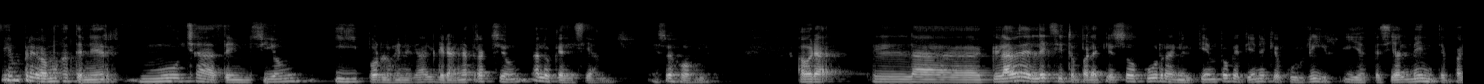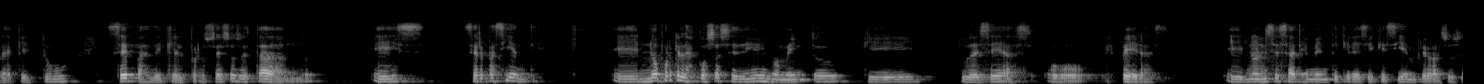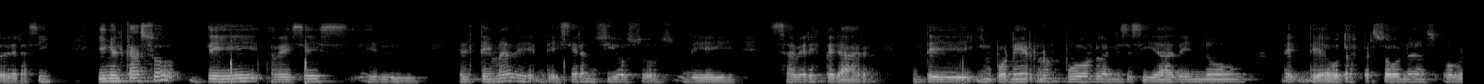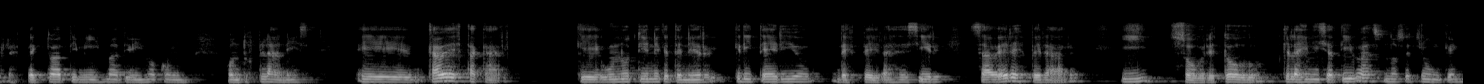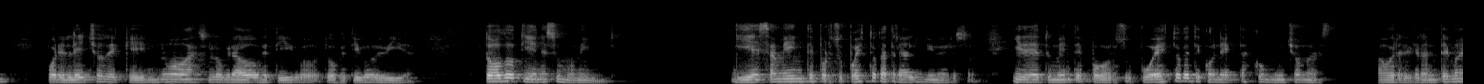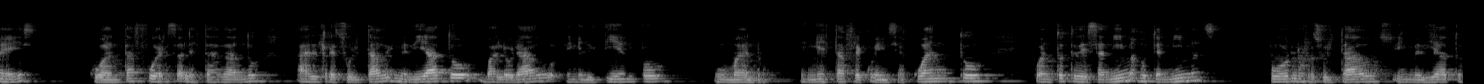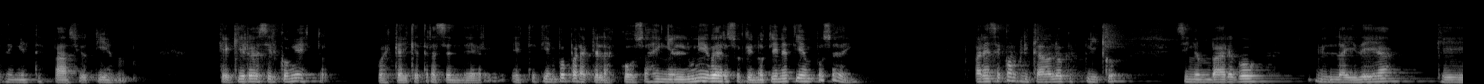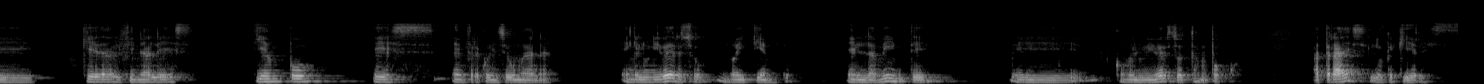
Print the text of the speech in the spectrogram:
Siempre vamos a tener mucha atención y por lo general gran atracción a lo que deseamos. Eso es obvio. Ahora, la clave del éxito para que eso ocurra en el tiempo que tiene que ocurrir y especialmente para que tú sepas de que el proceso se está dando es ser paciente. Eh, no porque las cosas se den en el momento que tú deseas o esperas, eh, no necesariamente quiere decir que siempre va a suceder así. Y en el caso de a veces el, el tema de, de ser ansiosos, de saber esperar, de imponernos por la necesidad de no, de, de otras personas o respecto a ti misma, a ti mismo con, con tus planes, eh, cabe destacar que uno tiene que tener criterio de espera, es decir, saber esperar y sobre todo que las iniciativas no se trunquen por el hecho de que no has logrado objetivo, tu objetivo de vida. Todo tiene su momento. Y esa mente, por supuesto, que atrae al universo. Y desde tu mente, por supuesto, que te conectas con mucho más. Ahora, el gran tema es cuánta fuerza le estás dando al resultado inmediato valorado en el tiempo humano, en esta frecuencia. ¿Cuánto, cuánto te desanimas o te animas por los resultados inmediatos en este espacio-tiempo? ¿Qué quiero decir con esto? Pues que hay que trascender este tiempo para que las cosas en el universo que no tiene tiempo se den. Parece complicado lo que explico, sin embargo, la idea que queda al final es tiempo es en frecuencia humana. En el universo no hay tiempo. En la mente, eh, como el universo, tampoco. Atraes lo que quieres.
